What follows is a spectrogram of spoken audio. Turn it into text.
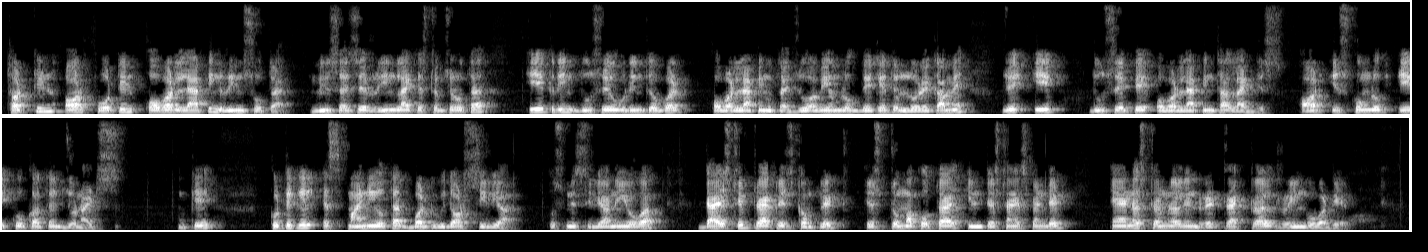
13 और 14 ओवरलैपिंग रिंग्स होता है। मीन्स ऐसे रिंग लाइक स्ट्रक्चर होता है। एक रिंग दूसरे रिंग के ऊपर ओवरलैपिंग होता है। जो अभी हम लोग देखे तो लोरेका में, जो एक दूसरे पे ओवरलैपिंग था लाइक दिस और इसको हम लोग एक को कहते हैं जोनाइट्स ओके कुटिकल स्पाइनी होता है बट विदाउट सीलिया उसमें सिलिया नहीं होगा। Digestive tract is complete stomach होता है intestine expanded anus terminal in retractile ring over there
